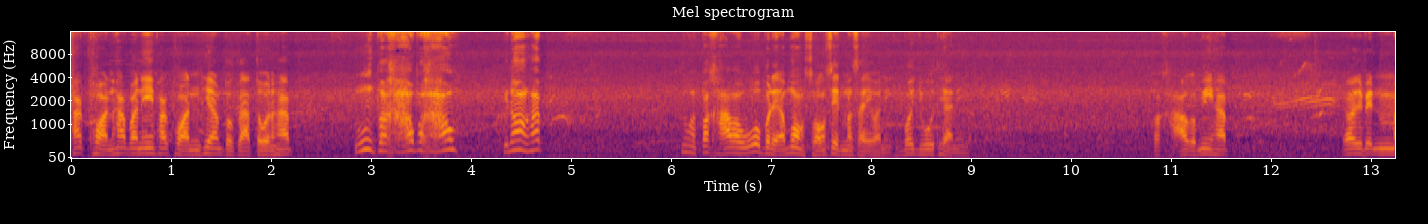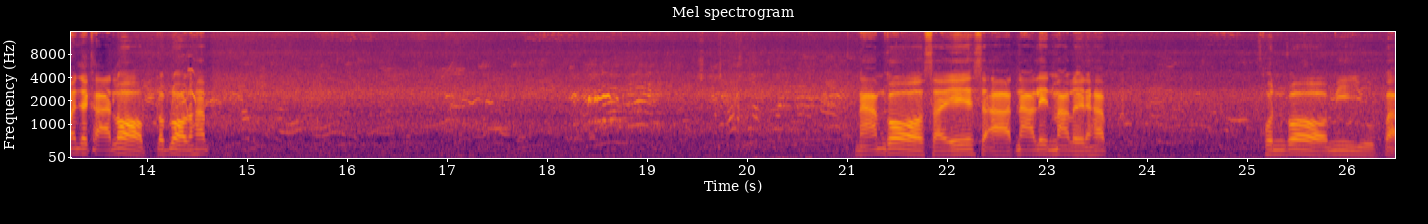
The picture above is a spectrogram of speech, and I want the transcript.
พักผ่อนครับวันนี้พักผ่อนที่น้ำตกตาโตนะครับอู้ปลาขาวปลาขาวพี่น้องครับนว่าปลาขาวว่าโอ้บ่ได้เอามองสองเซนมาใส่วันนี้บ่อยูแถวนี้ปลาขาวกับมีครับก็จะเป็นบรรยากาศรอบรอบๆนะครับ น้ำก็ใสสะอาดน่าเล่นมากเลยนะครับ คนก็มีอยู่ปะ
